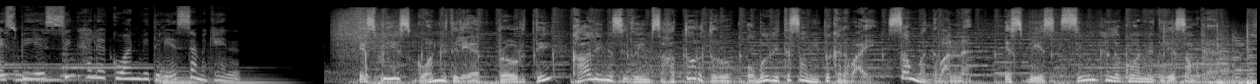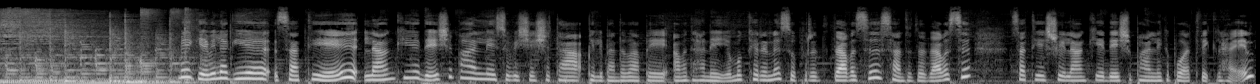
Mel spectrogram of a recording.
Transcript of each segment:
SBS සිංහලකුවන් විදිලිය සමකෙන් SBS ගුවන් විතිලිය ප්‍රවෘත්ති කාලීන සිදුවීම් සහත්තෝරතුරු ඔබ වෙත සමීප කරවයි. සම්බන්ධ වන්න SBS සිංහල ගුවන් විදිලිය සමඟ. මේ ගෙවිලගිය සතියේ ලාංකීය දේශපාලනය සුවිශේෂතා පිළිබඳව අපේ අවධානය යොමු කරන සුපුරද දවස සඳත දවස සතිය ශ්‍රී ලාංකීය දේශපාලනික පුවත් විග්‍රහයෙන්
